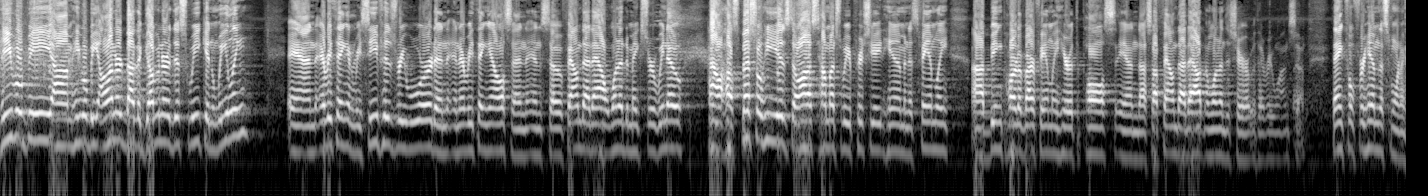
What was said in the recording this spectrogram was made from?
He will be, um, he will be honored by the governor this week in Wheeling and everything and receive his reward and, and everything else. And, and so found that out, wanted to make sure we know how, how special he is to us, how much we appreciate him and his family uh, being part of our family here at the Pulse. And uh, so I found that out and I wanted to share it with everyone. So thankful for him this morning.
